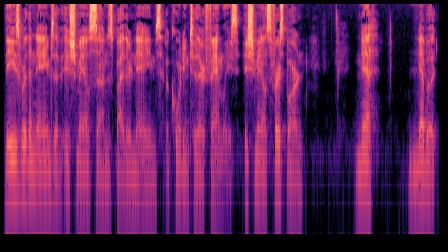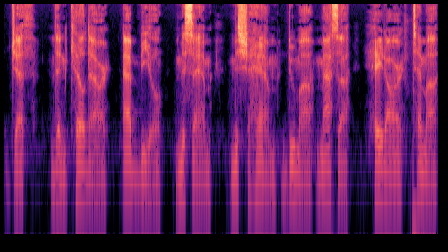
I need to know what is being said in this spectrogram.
These were the names of Ishmael's sons by their names, according to their families. Ishmael's firstborn, ne- Nebuchadnezzar, then Keldar, Abiel, Misam, Misham, Duma, Massa, Hadar, Tema,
